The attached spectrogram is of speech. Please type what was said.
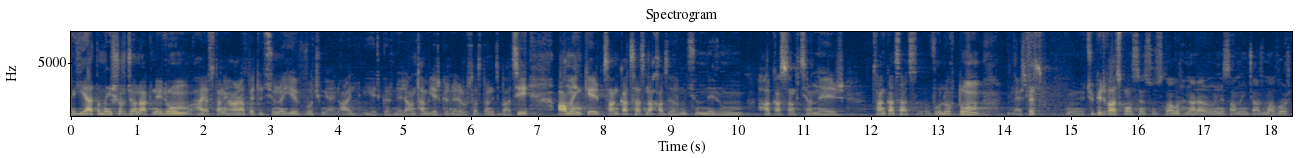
ԵԱՏՄ-ի շրջանակներում Հայաստանի Հանրապետությունը եւ ոչ միայն այլ երկրներ, անդամ երկրները Ռուսաստանից բացի, ամեն կերպ ցանկացած նախաձեռնություններում, հակասանկցիաներ, ցանկացած ոլորտում, այսպես չգրված կոնսենսուս կա, որ հնարավորինս ամեն ինչ արվում է, որ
